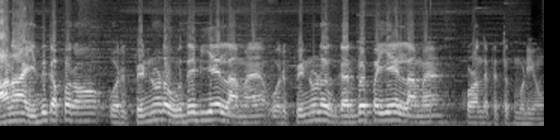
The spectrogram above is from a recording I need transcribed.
ஆனால் இதுக்கப்புறம் ஒரு பெண்ணோட உதவியே இல்லாமல் ஒரு பெண்ணோட கர்ப்பப்பையே இல்லாமல் குழந்தை பெற்றுக்க முடியும்.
